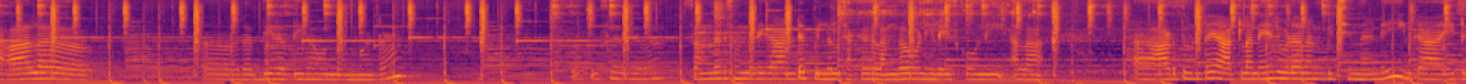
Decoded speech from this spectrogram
చాలా రద్దీ రద్దీగా ఉందన్నమాట. సో చూసారు కదా సందడి సందడిగా అంటే పిల్లలు చక్కగా లంగా ఓణీలు వేసుకొని అలా ఆడుతుంటే అట్లనే చూడాలనిపించిందండి. ఇంకా ఇటు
